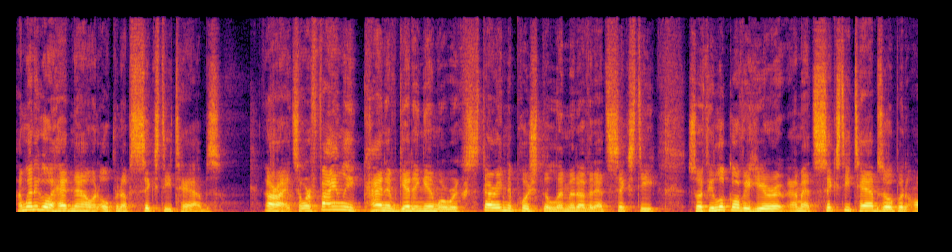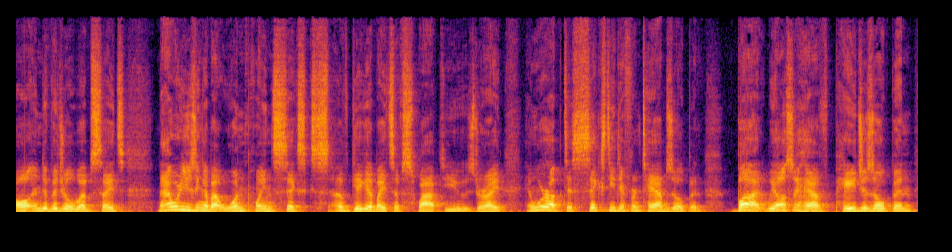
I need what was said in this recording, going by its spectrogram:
I'm going to go ahead now and open up 60 tabs. All right, so we're finally kind of getting in where we're starting to push the limit of it at 60. So if you look over here, I'm at 60 tabs open, all individual websites. Now we're using about 1.6 of gigabytes of swap used, all right? And we're up to 60 different tabs open. But we also have pages open,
